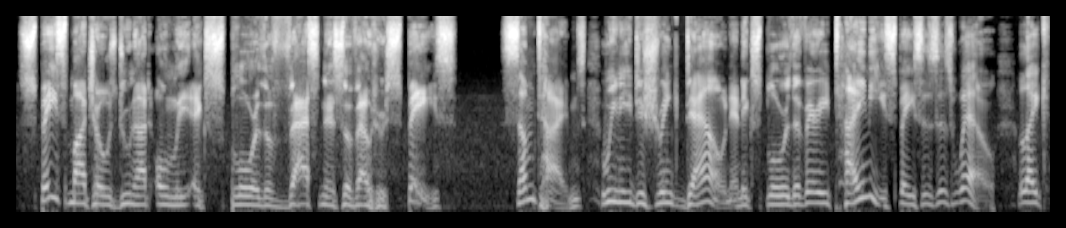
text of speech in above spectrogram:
space machos do not only explore the vastness of outer space, sometimes we need to shrink down and explore the very tiny spaces as well, like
